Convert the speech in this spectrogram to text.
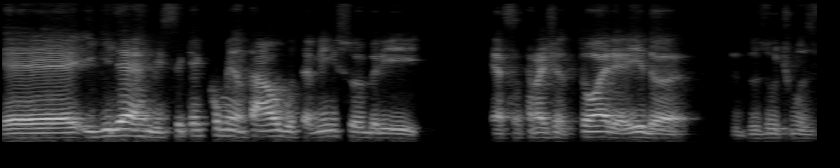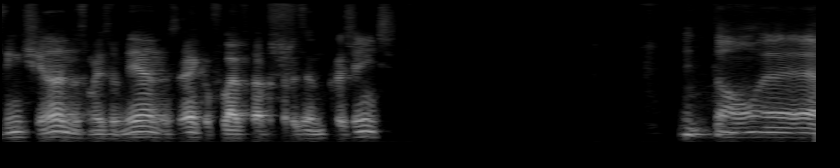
É, e Guilherme, você quer comentar algo também sobre essa trajetória aí do, dos últimos 20 anos, mais ou menos, né, que o Flávio estava trazendo para a gente? Então, é,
